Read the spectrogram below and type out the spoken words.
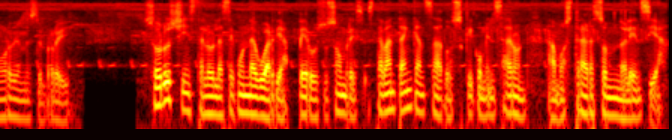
órdenes del rey. Sorush instaló la segunda guardia, pero sus hombres estaban tan cansados que comenzaron a mostrar somnolencia.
